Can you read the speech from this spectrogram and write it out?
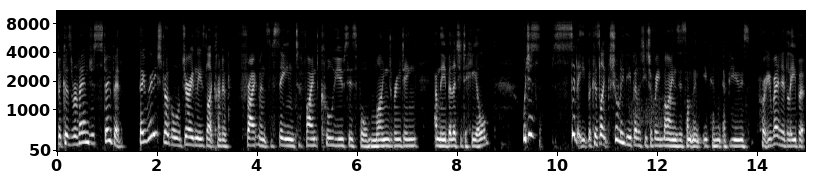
because revenge is stupid. They really struggle during these like kind of fragments of scene to find cool uses for mind reading and the ability to heal which is silly because like surely the ability to read minds is something you can abuse pretty readily but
